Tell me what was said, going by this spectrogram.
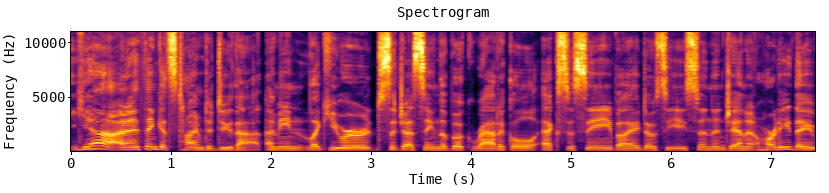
yeah and i think it's time to do that. I mean like you were suggesting the book radical ecstasy by Dossie Easton and janet hardy they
